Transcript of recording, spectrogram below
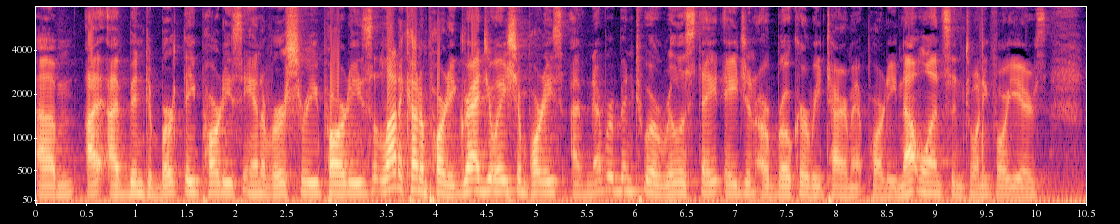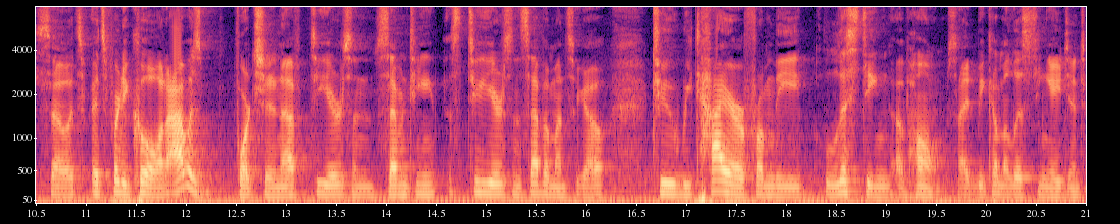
Um, I, I've been to birthday parties, anniversary parties, a lot of kind of party, graduation parties. I've never been to a real estate agent or broker retirement party, not once in 24 years. So it's it's pretty cool. And I was fortunate enough two years and 17, two years and seven months ago, to retire from the listing of homes. I'd become a listing agent.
